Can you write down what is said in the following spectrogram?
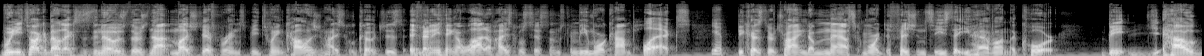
when you talk about X's and O's, there's not much difference between college and high school coaches. If anything, a lot of high school systems can be more complex. Yep. Because they're trying to mask more deficiencies that you have on the court. Be, how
